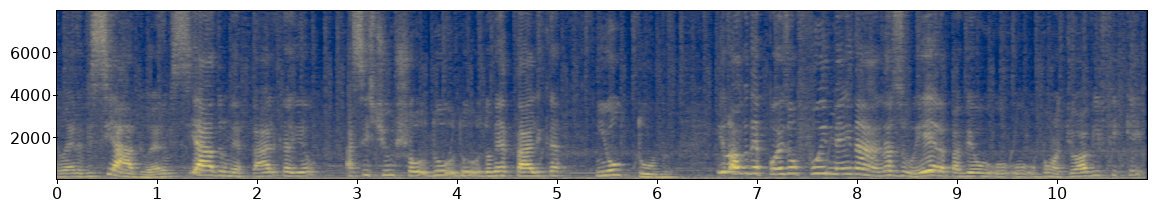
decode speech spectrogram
eu era viciado, eu era viciado no Metallica e eu assisti um show do, do, do Metallica em outubro. E logo depois eu fui meio na, na zoeira para ver o, o, o Bon Jovi e fiquei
